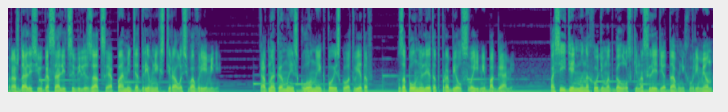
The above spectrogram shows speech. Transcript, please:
Рождались и угасали цивилизации, а память о древних стиралась во времени. Однако мы, склонные к поиску ответов, заполнили этот пробел своими богами. По сей день мы находим отголоски наследия давних времен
